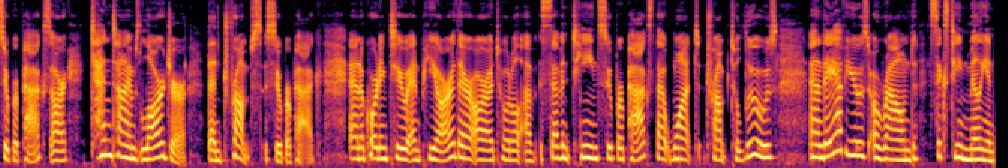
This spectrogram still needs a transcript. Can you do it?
super PACs are 10 times larger than Trump's super PAC. And according to NPR, there are a total of 17 super PACs that want Trump to lose, and they have used around $16 million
